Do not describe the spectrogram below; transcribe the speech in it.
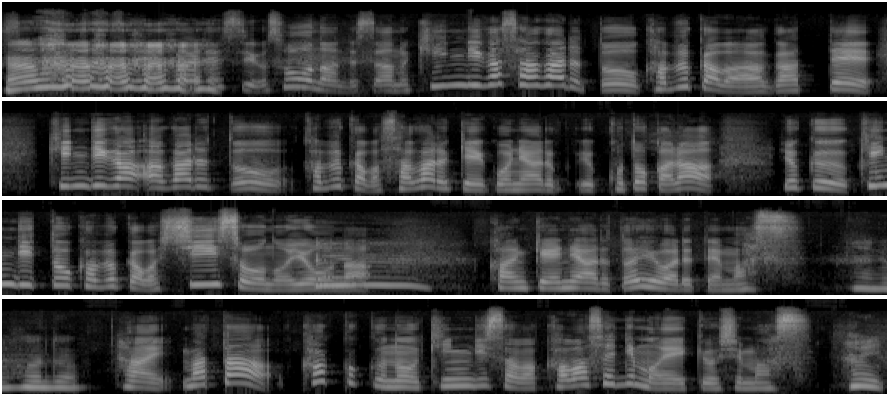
ですよ。そうなんです。あの金利が下がると株価は上がって、金利が上がると株価は下がる傾向にあることから、よく金利と株価はシーソーのようなうん関係にあると言われてます。なるほど。はい。また各国の金利差は為替にも影響します。はい。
